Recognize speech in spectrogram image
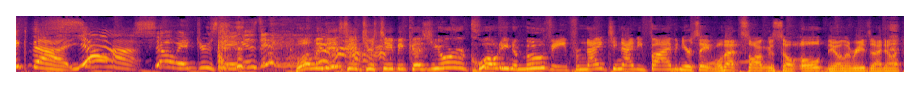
like that. Yeah. So interesting, isn't it? Well, it is interesting because you're quoting a movie from 1995 and you're saying, "Well, that song is so old." The only reason I know it,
